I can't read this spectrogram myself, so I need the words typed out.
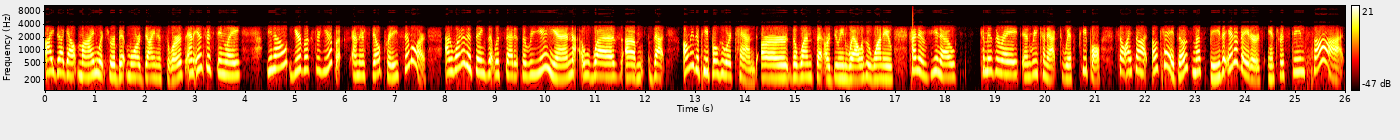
I dug out mine, which are a bit more dinosaurs. And interestingly, you know, yearbooks are yearbooks, and they're still pretty similar. And one of the things that was said at the reunion was um, that only the people who attend are the ones that are doing well, who want to kind of, you know, commiserate and reconnect with people. So I thought, okay, those must be the innovators. Interesting thought.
